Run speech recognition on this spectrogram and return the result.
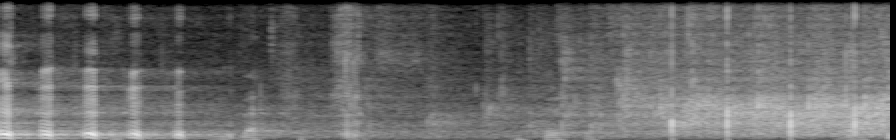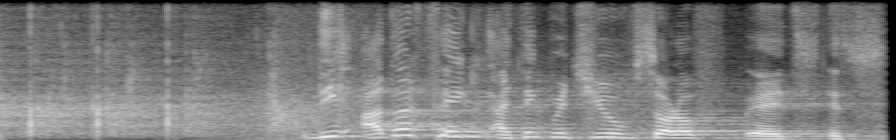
The other thing I think which you've sort of, it's, is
